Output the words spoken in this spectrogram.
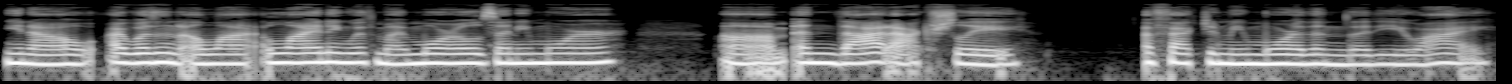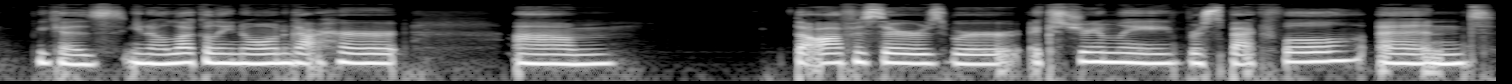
you know i wasn't al- aligning with my morals anymore. Um and that actually affected me more than the dui because you know luckily no one got hurt. Um the officers were extremely respectful and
